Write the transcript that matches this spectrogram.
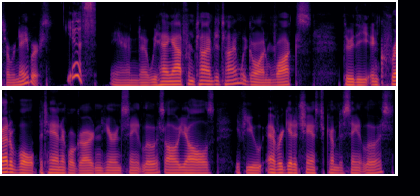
So we're neighbors. Yes. And uh, we hang out from time to time. We go on walks through the incredible botanical garden here in St. Louis. All y'alls, if you ever get a chance to come to St. Louis,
